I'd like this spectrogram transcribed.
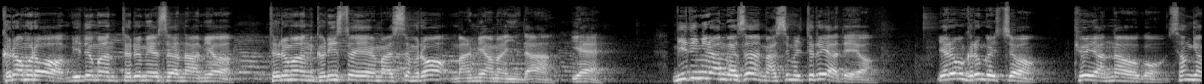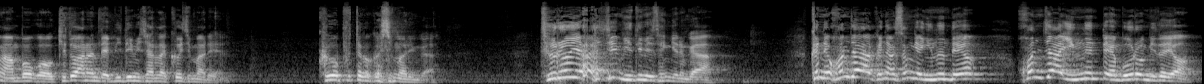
그러므로 믿음은 들음에서 나며 들음은 그리스도의 말씀으로 말미암아이다. 예. 믿음이란 것은 말씀을 들어야 돼요. 여러분 그런 거 있죠. 교회 안 나오고 성경 안 보고 기도하는데 믿음이 잘나 거짓말이에요. 그것부터가 거짓말인 거야. 들어야지 믿음이 생기는 거야. 근데 혼자 그냥 성경 읽는데요. 혼자 읽는데 뭐로 믿어요?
